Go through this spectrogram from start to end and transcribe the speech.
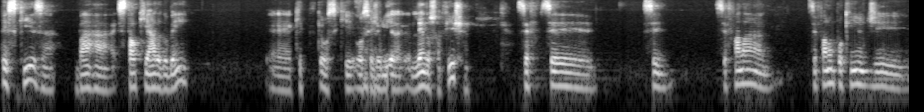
pesquisa barra stalkeada do bem, é, que, que, que, ou seja, eu ia lendo a sua ficha, você fala você fala um pouquinho de,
